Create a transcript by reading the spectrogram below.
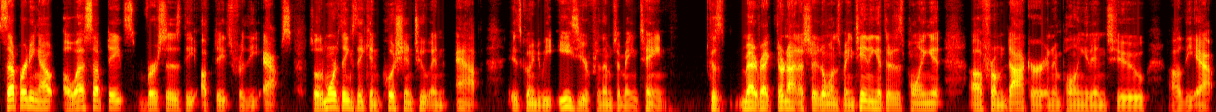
separating out OS updates versus the updates for the apps. So the more things they can push into an app is going to be easier for them to maintain. Because matter of fact, they're not necessarily the ones maintaining it; they're just pulling it uh, from Docker and then pulling it into uh, the app.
